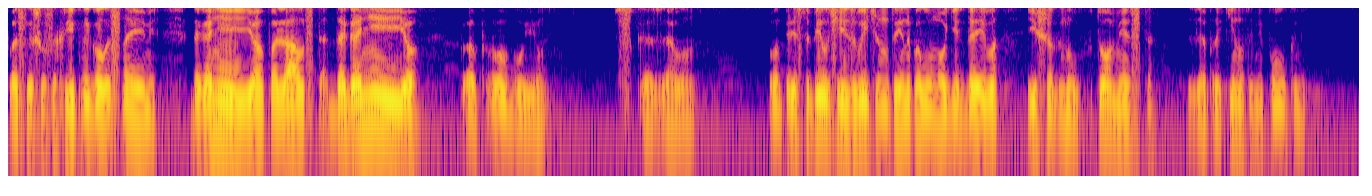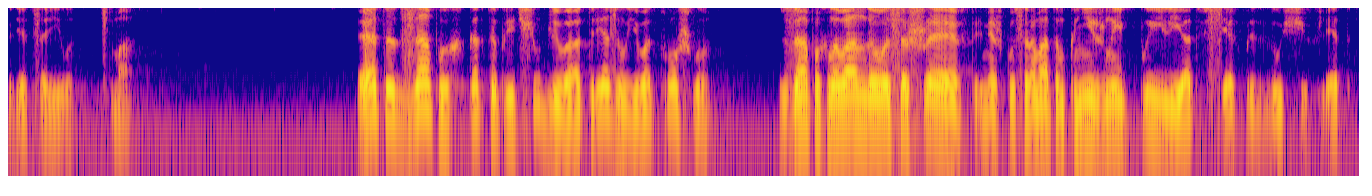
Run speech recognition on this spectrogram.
Послышался хриплый голос Наэми. «Догони ее, пожалуйста, догони ее!» «Попробую», — сказал он. Он переступил через вытянутые на полу ноги Дэйва и шагнул в то место за опрокинутыми полками, где царила тьма. Этот запах как-то причудливо отрезал его от прошлого. Запах лавандового саше вперемешку с ароматом книжной пыли от всех предыдущих лет —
